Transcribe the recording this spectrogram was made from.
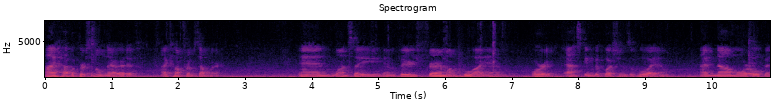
I have a personal narrative. I come from somewhere. And once I am very firm on who I am, or asking the questions of who I am, I'm now more open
